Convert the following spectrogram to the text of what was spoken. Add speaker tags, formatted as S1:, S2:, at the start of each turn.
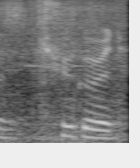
S1: is too good.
